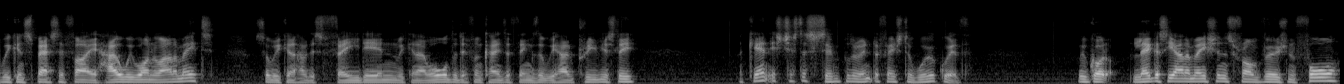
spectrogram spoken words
We can specify how we want to animate. So we can have this fade in, we can have all the different kinds of things that we had previously. Again, it's just a simpler interface to work with. We've got legacy animations from version 4,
